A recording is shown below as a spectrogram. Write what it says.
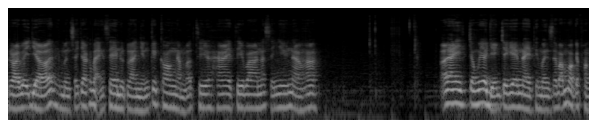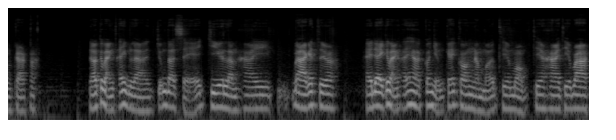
Rồi bây giờ thì mình sẽ cho các bạn xem được là những cái con nằm ở tier 2 tier 3 nó sẽ như thế nào ha ở đây trong cái giao diện chơi game này thì mình sẽ bấm vào cái phần card nè đó các bạn thấy là chúng ta sẽ chia làm hai ba cái tier. Ở đây các bạn thấy ha có những cái con nằm ở tier 1, tier 2, tier 3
